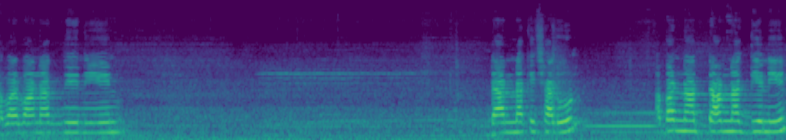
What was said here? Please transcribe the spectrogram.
আবার বাঁ নাক দিয়ে নিন। ডান নাকে ছাড়ুন। আবার নাক ডান নাক দিয়ে নিন।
